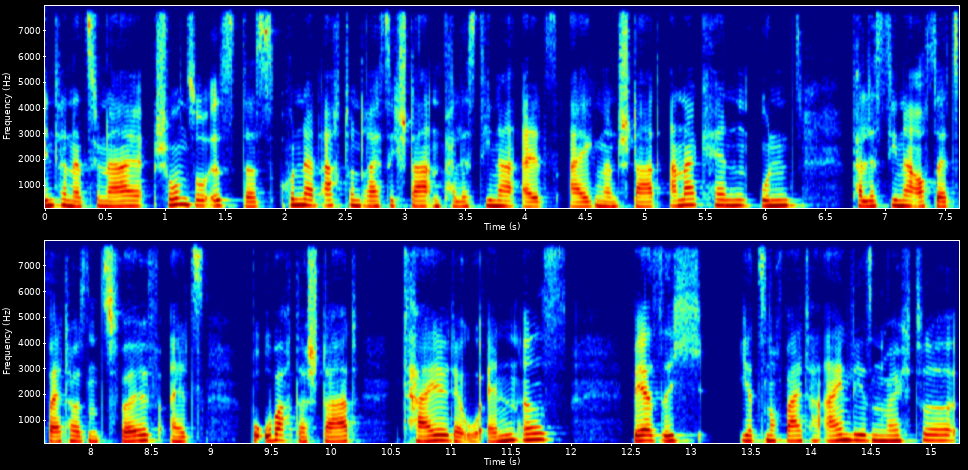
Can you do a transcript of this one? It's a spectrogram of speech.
international schon so ist, dass 138 Staaten Palästina als eigenen Staat anerkennen und Palästina auch seit 2012 als Beobachterstaat Teil der UN ist. Wer sich jetzt noch weiter einlesen möchte,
